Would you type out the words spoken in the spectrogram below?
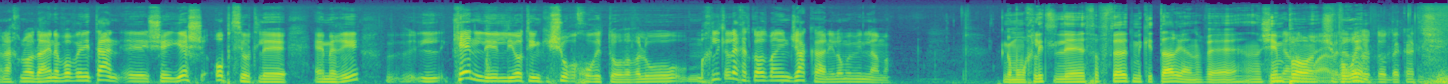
אנחנו עדיין נבוא ונטען אה, שיש אופציות לאמרי, כן להיות עם קישור אחורי טוב, אבל הוא מחליט ללכת כל הזמן עם ג'קה, אני לא מבין למה. גם הוא מחליט לספסל את מיקיטריאן, ואנשים פה שבורים. עוד- דקה 90.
